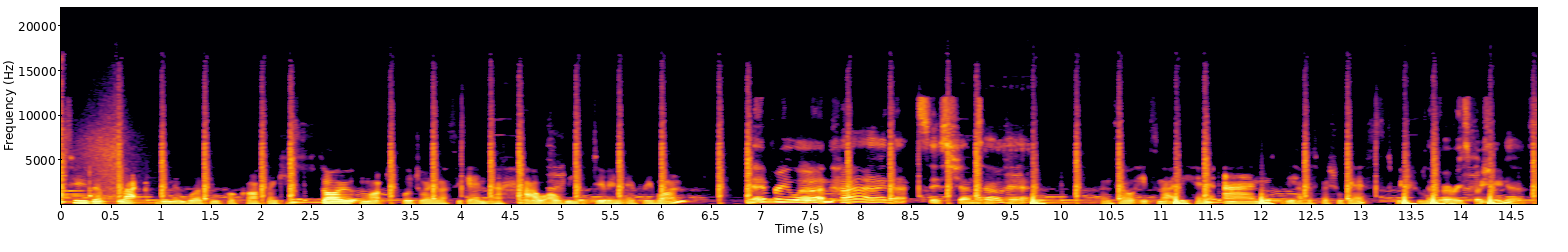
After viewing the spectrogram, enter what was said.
to the Black Women Working Podcast. Thank you so much for joining us again. Now, how are we doing, everyone? Everyone, hi, Nax, it's Chantel here. Chantel, it's Natalie here, and we have a special guest, which we will A very special soon. guest.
